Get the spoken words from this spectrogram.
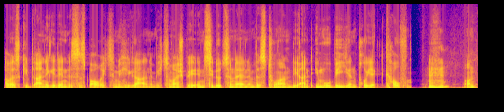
Aber es gibt einige, denen ist das Baurecht ziemlich egal, nämlich zum Beispiel institutionellen Investoren, die ein Immobilienprojekt kaufen. Mhm. Und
